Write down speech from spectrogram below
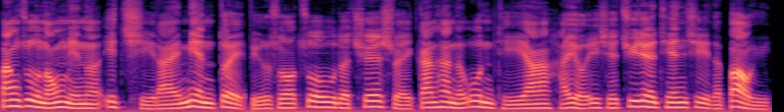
帮助农民呢一起来面对，比如说作物的缺水、干旱的问题呀，还有一些剧烈天气的暴雨。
